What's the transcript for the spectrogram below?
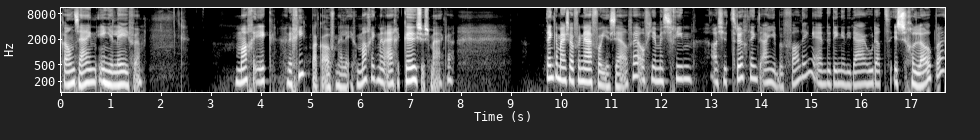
kan zijn in je leven. Mag ik regie pakken over mijn leven? Mag ik mijn eigen keuzes maken? Denk er maar eens over na voor jezelf. Hè? Of je misschien, als je terugdenkt aan je bevalling en de dingen die daar, hoe dat is gelopen,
